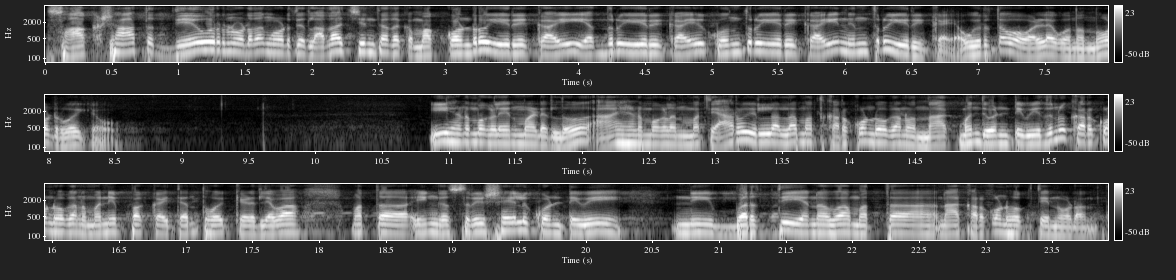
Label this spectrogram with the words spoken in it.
ಸಾಕ್ಷಾತ್ ದೇವ್ರು ನೋಡ್ದಂಗೆ ನೋಡ್ತಿದ್ಲು. ಅದ ಚಿಂತೆ ಅದಕ್ಕೆ. ಮಕ್ಕೊಂಡ್ರು ಹೀರಿಕಾಯಿ, ಎದ್ರು ಹೀರಿಕಾಯಿ, ಕುಂತರು ಹೀರಿಕಾಯಿ, ನಿಂತರು ಹೀರಿಕಾಯಿ. ಅವು ಇರ್ತಾವೆ ಒಳ್ಳೆ ಒಂದೊಂದು ನೋಡ್ರಿ ಹೋಗಿ ಅವು. ಈ ಹೆಣ್ಮಗಳು ಏನು ಮಾಡಿದ್ಲು? ಆ ಹೆಣ್ಮಗಳನ್ನ ಮತ್ತೆ ಯಾರೂ ಇಲ್ಲಲ್ಲ ಮತ್ತು ಕರ್ಕೊಂಡು ಹೋಗೋಣ ಒಂದು ನಾಲ್ಕು ಮಂದಿ. ಹೊಂಟಿವಿ ಇದನ್ನು ಕರ್ಕೊಂಡು ಹೋಗೋಣ ಮನೆ ಪಕ್ಕ ಐತೆ ಅಂತ ಹೋಗಿ ಕೇಳಿದ್ಯವ ಮತ್ತು ಹಿಂಗೆ ಶ್ರೀಶೈಲಕ್ಕೆ ಹೊಂಟಿವಿ ನೀ ಬರ್ತಿ ಏನವ ಮತ್ತು ನಾ ಕರ್ಕೊಂಡು ಹೋಗ್ತೀನಿ ನೋಡಂತ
